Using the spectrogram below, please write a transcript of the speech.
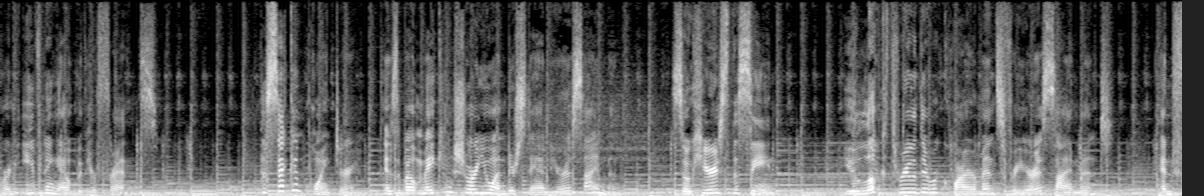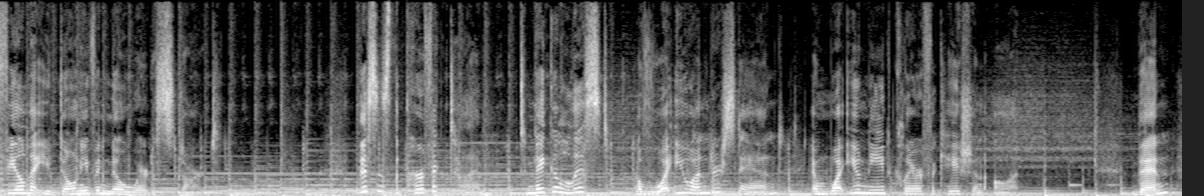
or an evening out with your friends. The second pointer is about making sure you understand your assignment. So here's the scene. You look through the requirements for your assignment and feel that you don't even know where to start. This is the perfect time to make a list of what you understand and what you need clarification on. Then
